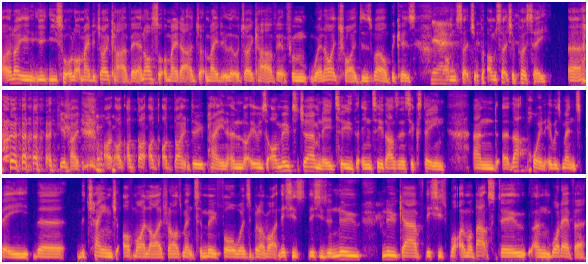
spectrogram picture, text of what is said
I know you, you, you sort of like made a joke out of it, and I sort of made out a, made a little joke out of it from when I tried as well because Yeah. I'm such a I'm such a pussy. Uh, you know, I, I, I, I don't do pain, and it was I moved to Germany to in 2016, and at that point it was meant to be the the change of my life, and I was meant to move forwards and be like, right, this is this is a new new Gav, this is what I'm about to do, and whatever.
